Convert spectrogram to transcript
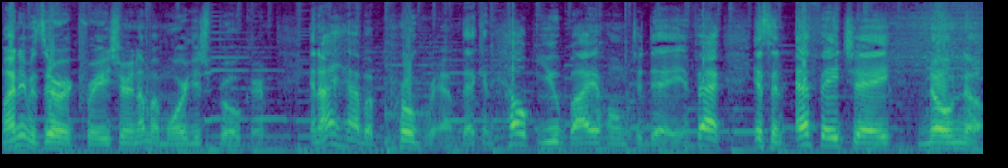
My name is Eric Frazier, and I'm a mortgage broker. And I have a program that can help you buy a home today. In fact, it's an FHA no no.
